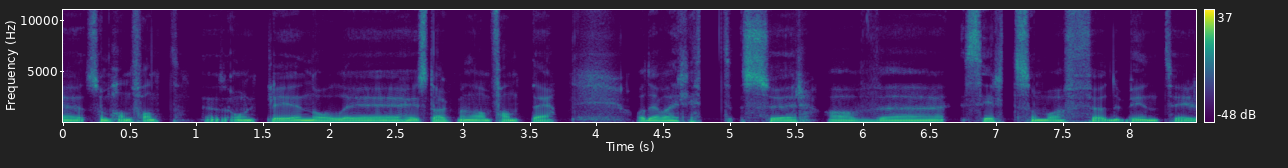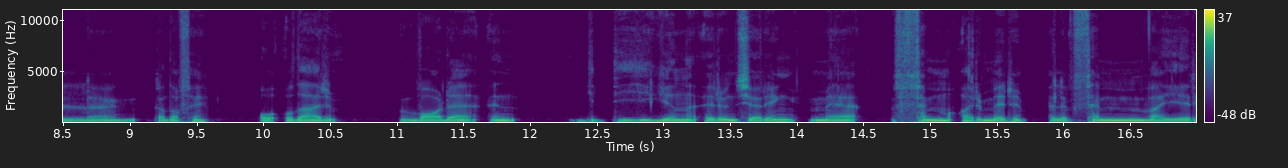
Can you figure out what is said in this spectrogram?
eh, som han fant. Ordentlig nål i høystak, men han fant det. Og det var rett sør av Sirt, som var fødebyen til Gaddafi. Og, og der var det en gedigen rundkjøring med fem armer, eller fem veier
